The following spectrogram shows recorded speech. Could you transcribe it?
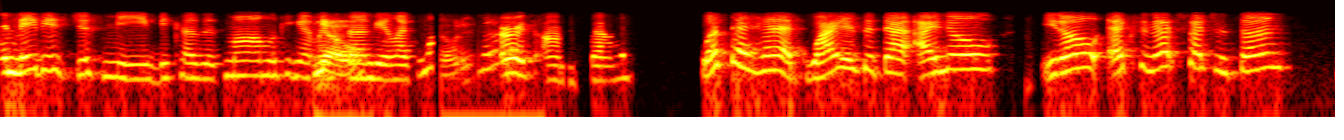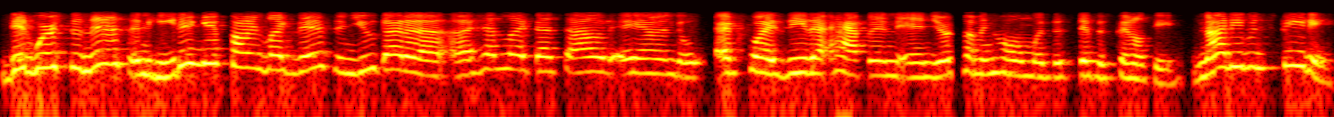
and maybe it's just me because it's mom looking at my no. son being like, "What no, earth on the sun? What the heck? Why is it that I know, you know, X and X such and son did worse than this and he didn't get fined like this and you got a, a headlight that's out and XYZ that happened and you're coming home with the stiffest penalty. Not even speeding.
